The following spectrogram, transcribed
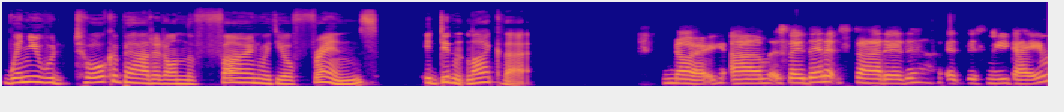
when you would talk about it on the phone with your friends, it didn't like that. No. Um, so then it started at this new game,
